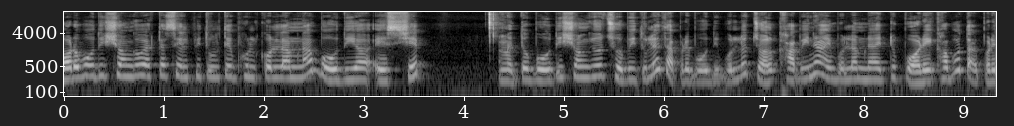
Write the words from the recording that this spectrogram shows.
বড় বৌদির সঙ্গেও একটা সেলফি তুলতে ভুল করলাম না, বৌদিও এসছে। তো বৌদির সঙ্গেও ছবি তুলে তারপরে বৌদি বলল চল খাবি না আমি বললাম না একটু পরে খাব তারপরে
